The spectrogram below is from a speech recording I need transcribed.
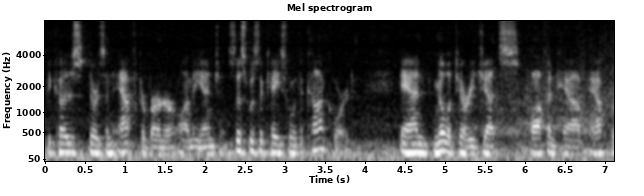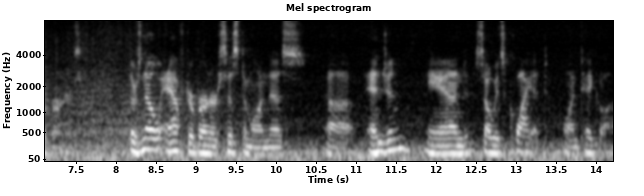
because there's an afterburner on the engines. This was the case with the Concorde, and military jets often have afterburners. There's no afterburner system on this uh, engine, and so it's quiet on takeoff.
